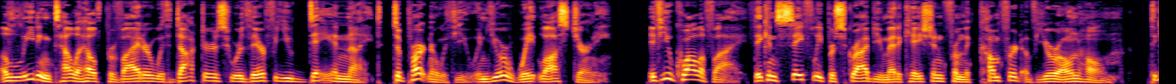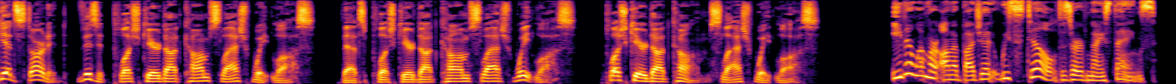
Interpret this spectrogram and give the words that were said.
a leading telehealth provider with doctors who are there for you day and night to partner with you in your weight loss journey. If you qualify, they can safely prescribe you medication from the comfort of your own home. To get started, visit plushcare.com slash weight loss. That's plushcare.com slash weight loss. plushcare.com slash weight loss. Even when we're on a budget, we still deserve nice things.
